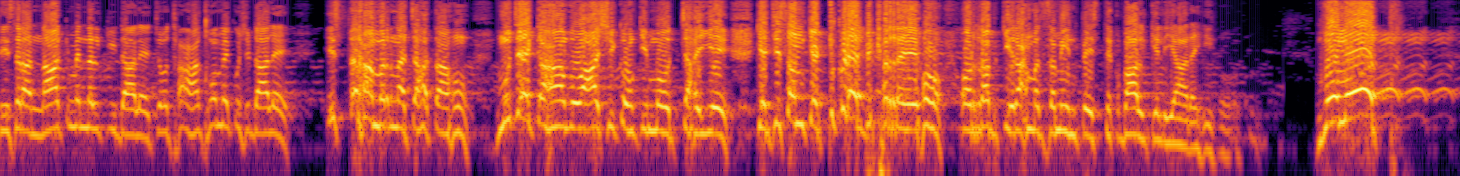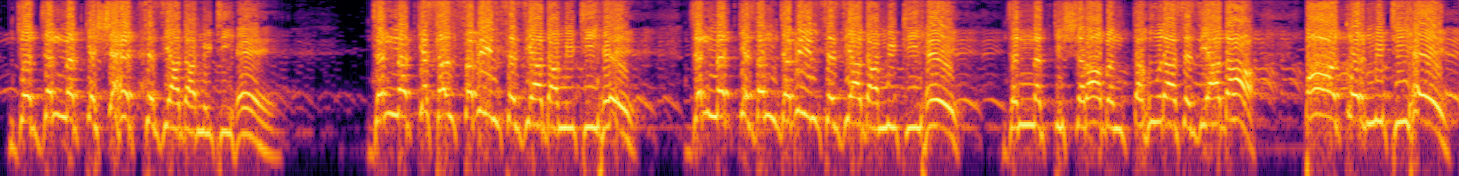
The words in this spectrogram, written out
تیسرا ناک میں نلکی ڈالے، چوتھا آنکھوں میں کچھ ڈالے۔ اس طرح مرنا چاہتا ہوں۔ مجھے کہاں وہ عاشقوں کی موت چاہیے کہ جسم کے ٹکڑے بکھر رہے ہوں اور رب کی رحمت زمین پہ استقبال کے لیے آ رہی ہو۔ وہ موت جو جنت کے شہد سے زیادہ میٹھی ہے۔ جنت کے سلسبیل سے زیادہ میٹھی ہے۔ جنت کے زنجبیل سے زیادہ میٹھی ہے۔ جنت کی شرابن تہورا سے زیادہ پاک اور میٹھی ہے۔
